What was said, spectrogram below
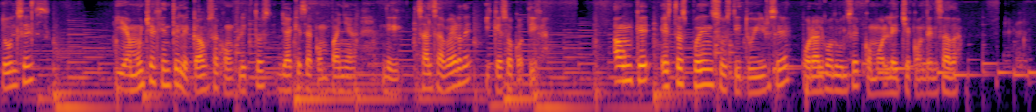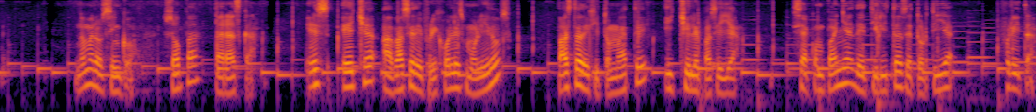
dulces y a mucha gente le causa conflictos ya que se acompaña de salsa verde y queso cotija. Aunque estas pueden sustituirse por algo dulce como leche condensada. Número 5. Sopa tarasca. Es hecha a base de frijoles molidos, pasta de jitomate y chile pasilla. Se acompaña de tiritas de tortilla frita.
